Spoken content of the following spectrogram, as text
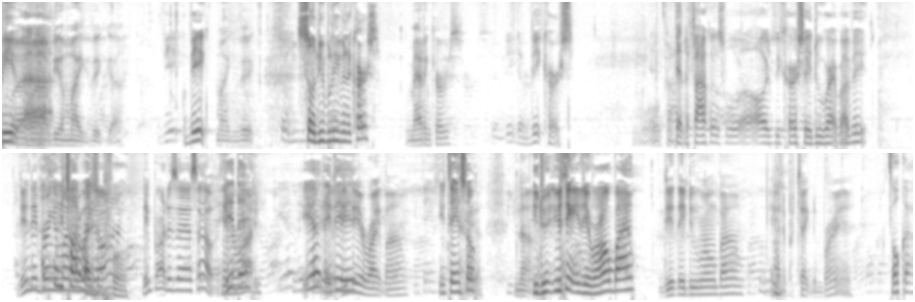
Be- forever uh, I'd be a Mike Vick guy. Vick. Mike Vick. So, do you believe in the curse? Madden curse? The Vick curse. Okay. That the Falcons will uh, always be cursed. They do right by Vick. Didn't they I bring thought him we out talked the about this regular honor? before. They brought his ass out. Him Did and they? Roddy. Yeah, they Yeah, did. They did right by him. You think so? No. You do? You think they did wrong by him? Did they do wrong by him? They had to protect the brand. Okay.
